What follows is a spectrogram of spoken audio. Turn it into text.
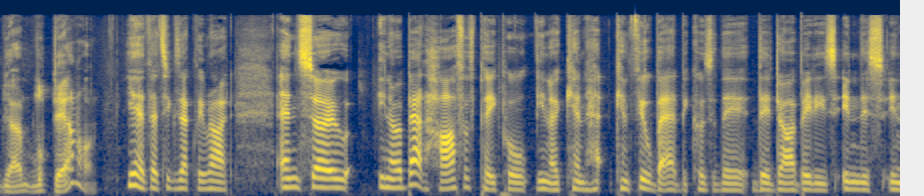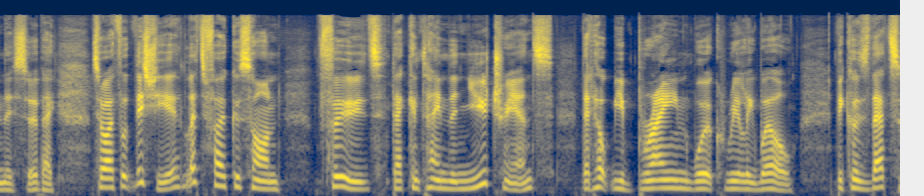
you know look down on. Yeah, that's exactly right. And so you know, about half of people, you know, can ha- can feel bad because of their, their diabetes in this in this survey. So I thought this year, let's focus on foods that contain the nutrients that help your brain work really well, because that's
